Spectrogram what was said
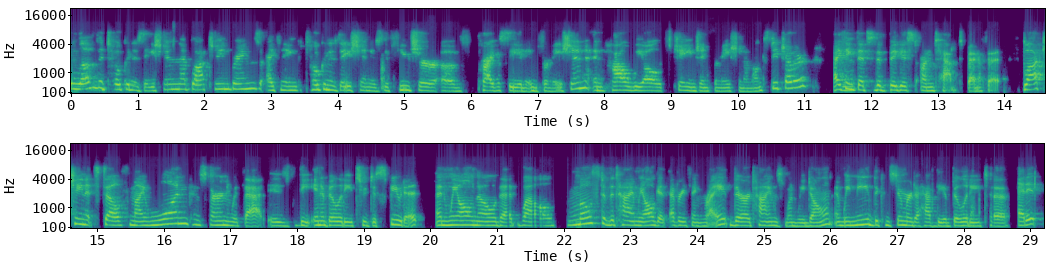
love the tokenization that blockchain brings. I think tokenization is the future of privacy and information and how we all exchange information amongst each other. I think that's the biggest untapped benefit. Blockchain itself, my one concern with that is the inability to dispute it. And we all know that while most of the time we all get everything right, there are times when we don't. And we need the consumer to have the ability to edit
